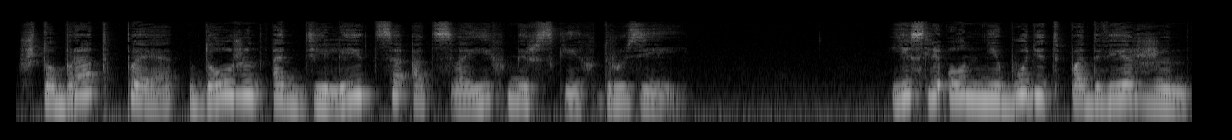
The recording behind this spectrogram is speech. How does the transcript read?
что брат П. должен отделиться от своих мирских друзей. Если он не будет подвержен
